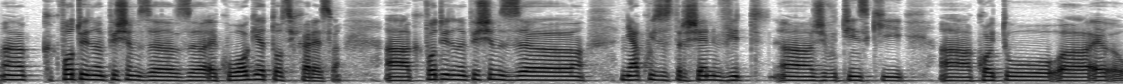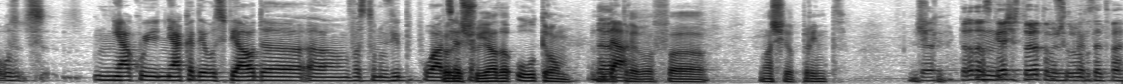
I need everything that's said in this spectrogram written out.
А, каквото и да напишем за, за екология, то си харесва. А, каквото и да напишем за някой застрашен вид а, животински, а, който а, е, някой някъде е успял да а, възстанови популацията. Лешояда Ултром Да. е вътре в а, нашия принт. Да. Трябва да разкажеш историята, между Супер. другото, след това.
